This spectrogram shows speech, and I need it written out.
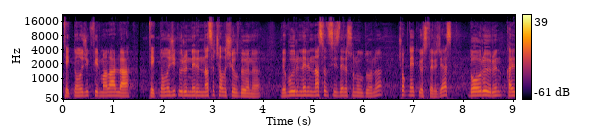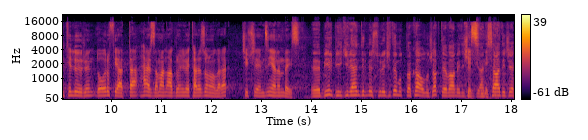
teknolojik firmalarla teknolojik ürünlerin nasıl çalışıldığını ve bu ürünlerin nasıl sizlere sunulduğunu çok net göstereceğiz. Doğru ürün, kaliteli ürün, doğru fiyatta her zaman Agronil ve Tarazon olarak çiftçilerimizin yanındayız. Ee, bir bilgilendirme süreci de mutlaka olacak, devam edecek. Yani Kesinlikle. sadece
